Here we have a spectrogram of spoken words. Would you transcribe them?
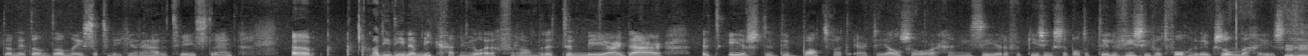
Dan, dan, dan is dat een beetje een rare tweestrijd. Uh, maar die dynamiek gaat nu heel erg veranderen. Te meer daar het eerste debat wat RTL zal organiseren, verkiezingsdebat op televisie, wat volgende week zondag is, mhm.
